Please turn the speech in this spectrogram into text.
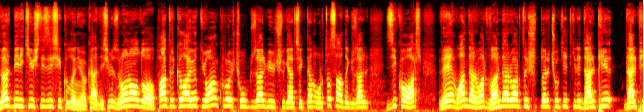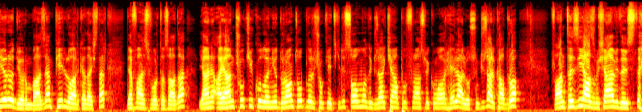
4-1-2-3 dizilişini kullanıyor kardeşimiz. Ronaldo, Patrick Kluivert, Johan Cruyff çok güzel bir üçlü gerçekten. Orta sahada güzel Zico var ve Van der Vaart. Van der Vaart'ın şutları çok etkili. Del, Pi- Del Piero diyorum bazen. Pirlo arkadaşlar. Defansif orta sahada. Yani ayağını çok iyi kullanıyor. Duran topları çok etkili. Savunma da güzel. Campbell, Frans ve Kuma var. Helal olsun. Güzel kadro. Fantazi yazmış abi de üstte.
